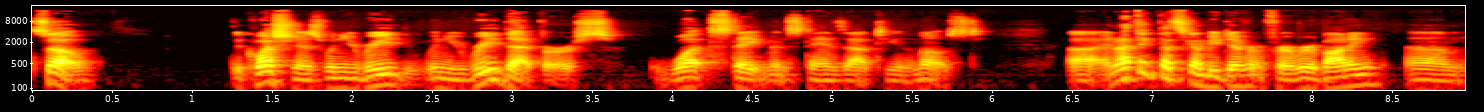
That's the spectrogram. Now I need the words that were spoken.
So, the question is when you read when you read that verse, what statement stands out to you the most? Uh, and I think that's going to be different for everybody. Um,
